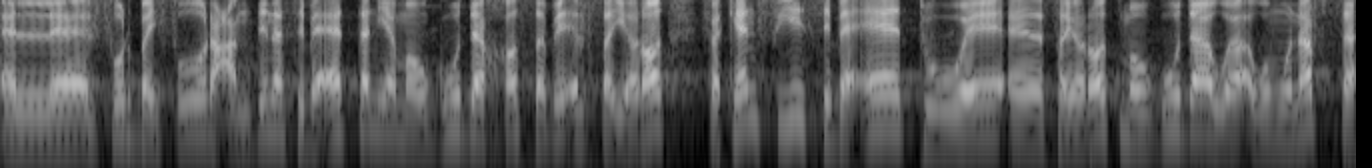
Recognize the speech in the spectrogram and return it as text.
ال four by four عندنا سباقات تانية موجودة خاصة بالسيارات فكان في سباقات وسيارات موجودة ومنافسة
